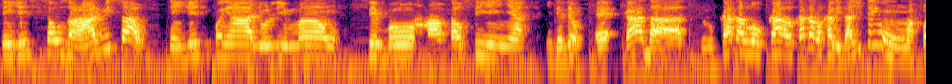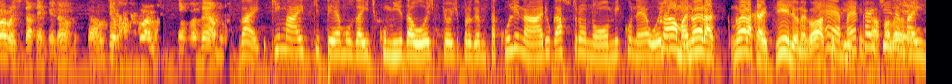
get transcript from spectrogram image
Tem gente que só usa alho e sal. Tem gente que põe alho, limão, cebola, salsinha, Entendeu? É, cada, cada, local, cada localidade tem uma forma de estar tá temperando. Então tem uma forma que estão fazendo. Vai, que mais que temos aí de comida hoje? Porque hoje o programa está culinário, gastronômico, né? Hoje não, que... mas não era, não era cartilha o negócio? É, aqui, mas é cartilha, mas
